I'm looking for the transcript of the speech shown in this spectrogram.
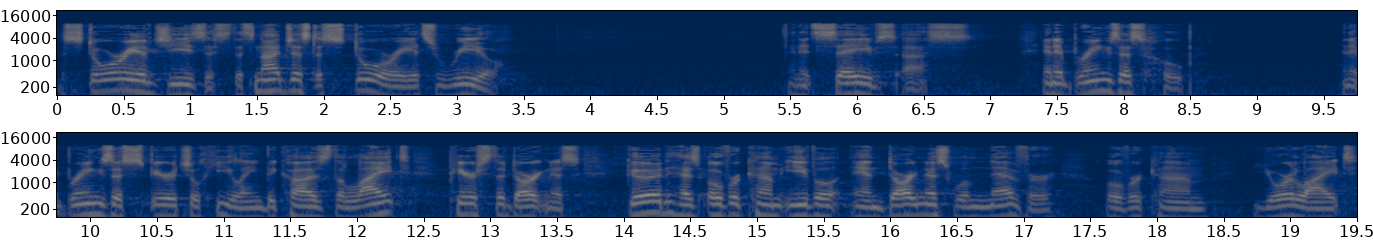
the story of Jesus. That's not just a story, it's real. And it saves us, and it brings us hope. And it brings us spiritual healing because the light pierced the darkness. Good has overcome evil, and darkness will never overcome your light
